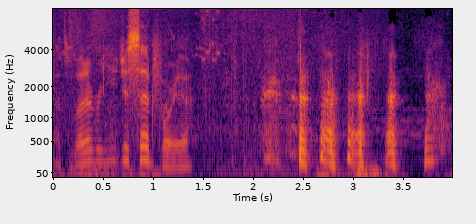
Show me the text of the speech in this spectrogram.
That's whatever you just said for you.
